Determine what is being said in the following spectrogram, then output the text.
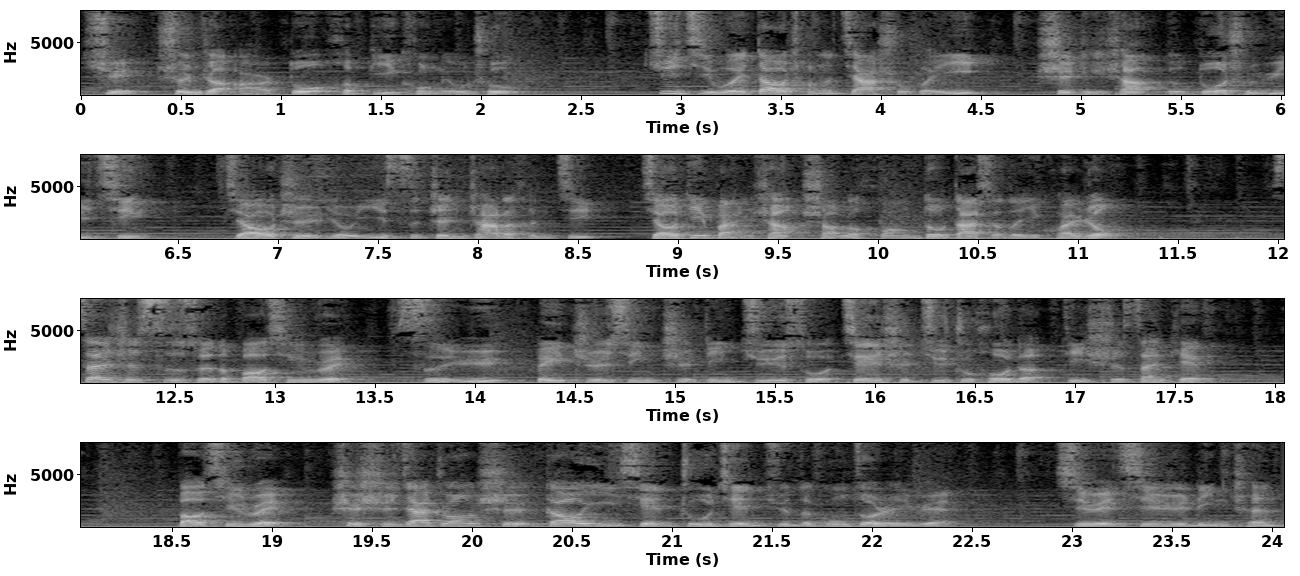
血顺着耳朵和鼻孔流出。据几位到场的家属回忆，尸体上有多处淤青，脚趾有疑似针扎的痕迹，脚底板上少了黄豆大小的一块肉。三十四岁的鲍清瑞死于被执行指定居所监视居住后的第十三天。鲍清瑞是石家庄市高邑县住建局的工作人员。七月七日凌晨，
